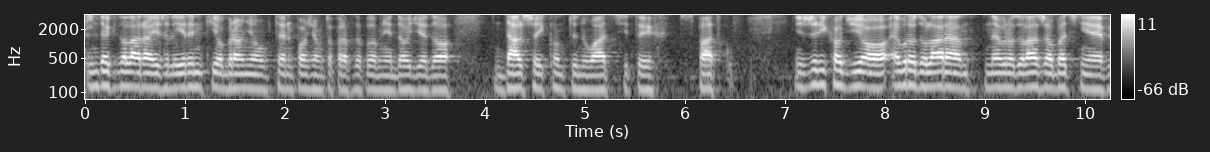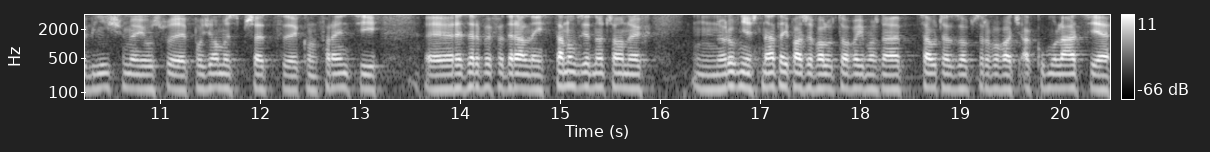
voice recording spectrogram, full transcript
indeks dolara. Jeżeli rynki obronią ten poziom, to prawdopodobnie dojdzie do dalszej kontynuacji tych spadków. Jeżeli chodzi o euro-dolara, na euro-dolarze obecnie wybiliśmy już e, poziomy sprzed e, konferencji e, Rezerwy Federalnej Stanów Zjednoczonych. Mm, Również na tej parze walutowej można cały czas zaobserwować akumulację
